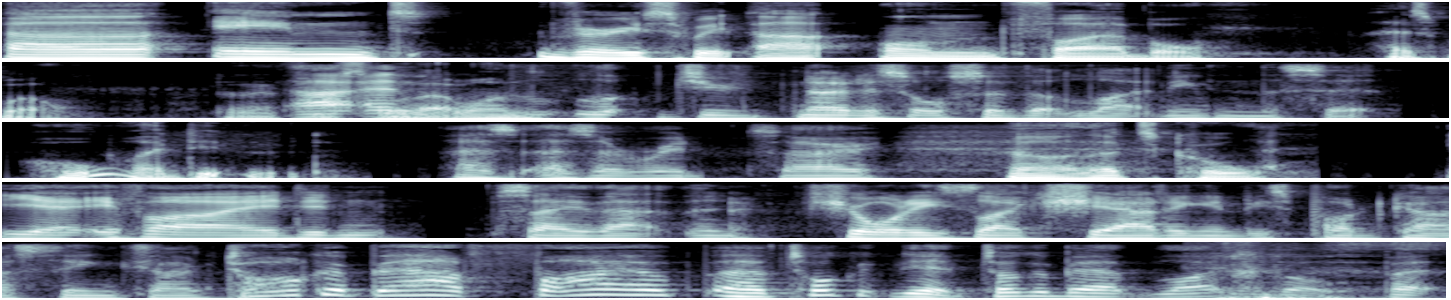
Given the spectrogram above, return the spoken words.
uh, and very sweet art on Fireball as well. I Don't know if you Uh, saw that one. l- did you notice also that lightning in the set Oh, I didn't. as as a red? So Oh, that's cool. yeah, if I didn't say that, then Shorty's like shouting at his podcast thing, saying, "Talk about fire, uh, talk yeah, talk about lightning bolt." But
